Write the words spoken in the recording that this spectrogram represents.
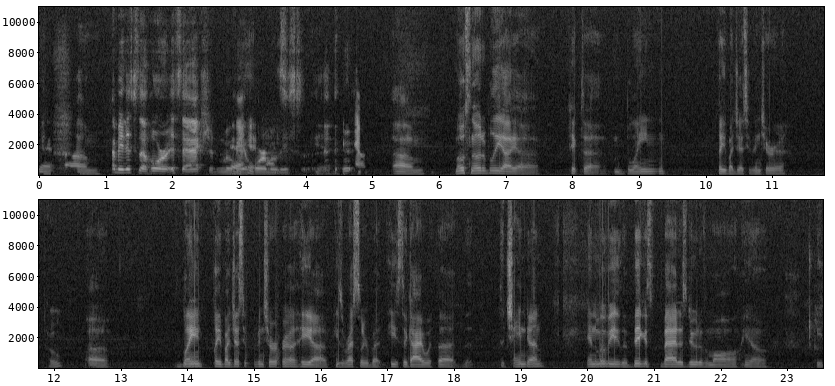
Yeah. Um. I mean, it's the horror. It's the action movie Yeah. of Yeah. horror movies. Yeah. Um. Most notably, I uh picked uh Blaine, played by Jesse Ventura. Who? Uh, Blaine, played by Jesse Ventura. He uh he's a wrestler, but he's the guy with the the, the chain gun in the movie. The biggest, baddest dude of them all. You know, he,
